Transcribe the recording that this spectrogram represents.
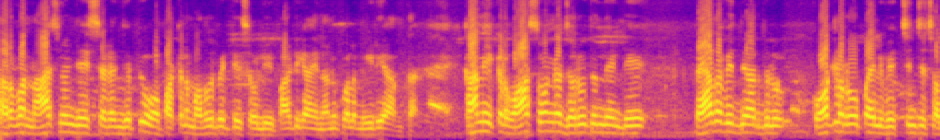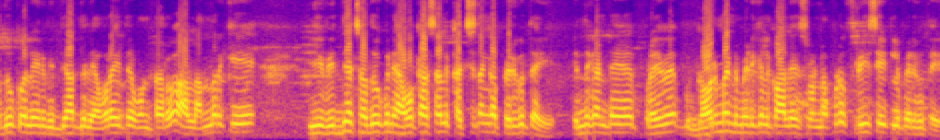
సర్వనాశనం చేశాడని చెప్పి ఓ పక్కన మొదలు పెట్టేసేవాళ్ళు ఈ పాటికి ఆయన అనుకూల మీడియా అంతా. కానీ ఇక్కడ వాస్తవంగా జరుగుతుంది ఏంటి? పేద విద్యార్థులు కోట్ల రూపాయలు వెచ్చించి చదువుకోలేని విద్యార్థులు ఎవరైతే ఉంటారో వాళ్ళందరికీ ఈ విద్య చదువుకునే అవకాశాలు ఖచ్చితంగా పెరుగుతాయి. ఎందుకంటే ప్రైవేట్ గవర్నమెంట్ మెడికల్ కాలేజ్లో ఉన్నప్పుడు ఫ్రీ సీట్లు పెరుగుతాయి.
